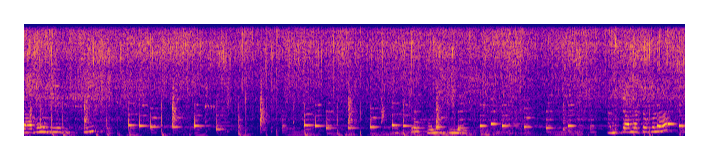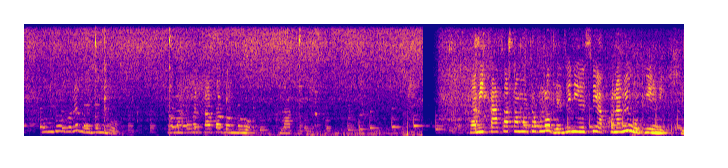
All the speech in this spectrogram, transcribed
লবণ দিয়ে দিচ্ছি। হলুদ দিয়ে আমি টমেটোগুলো সুন্দর করে ভেজে নেব। টমেটোর কাঁচা গন্ধ না আমি কাঁচা টমেটোগুলো ভেজে নিয়েছি, এখন আমি উঠিয়ে নিচ্ছি।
